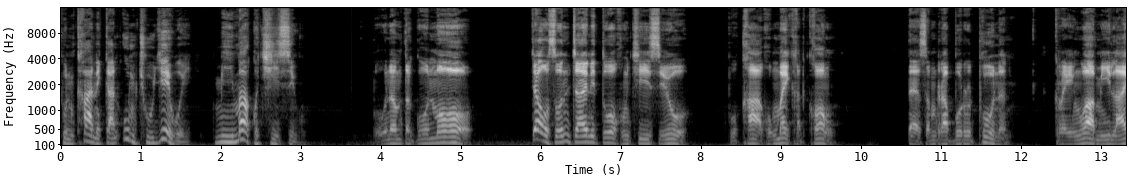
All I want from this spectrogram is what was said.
คุณค่าในการอุ้มชูเย่เหวยมีมากกว่าชีซิว ผู้นำตระกูลโม่เจ้าสนใจในตัวของชีซิว พวกข้าคงไม่ขัดข้อง แต่สำหรับบุรุษผู้นั้น เกรงว่ามีหลาย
